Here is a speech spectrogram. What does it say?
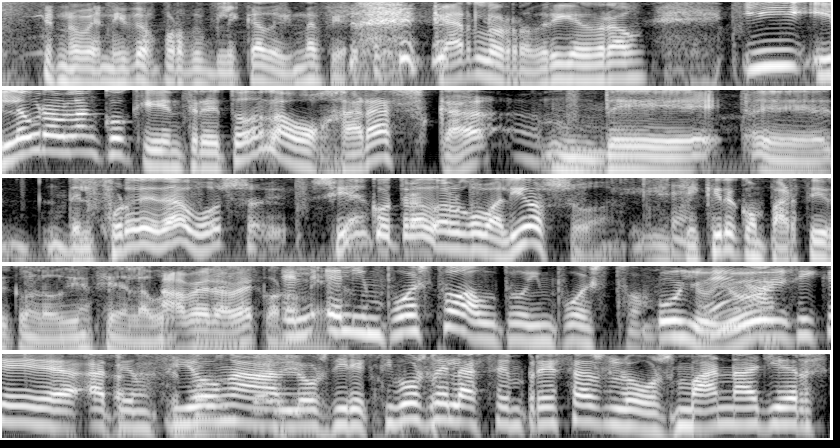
que no he venido por duplicado, Ignacio, Carlos Rodríguez Brown, y, y Laura Blanco, que entre toda la hojarasca de, eh, del foro de Davos, eh, sí ha encontrado algo valioso y Sí. que quiere compartir con la audiencia de la brújula de la economía. El, el impuesto autoimpuesto. Uy, uy, ¿eh? uy. Así que atención a los directivos de las empresas, los managers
